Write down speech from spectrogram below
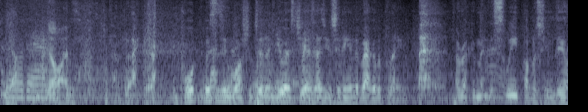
Hello there. No, I'm, I'm back there. Important business in Washington, and USGS has you sitting in the back of the plane. I recommend a sweet publishing deal.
